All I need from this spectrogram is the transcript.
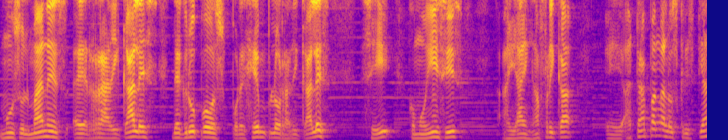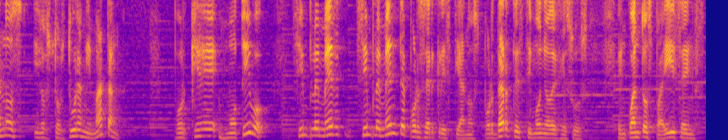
musulmanes eh, radicales de grupos, por ejemplo, radicales, sí, como ISIS, allá en África, eh, atrapan a los cristianos y los torturan y matan. ¿Por qué motivo? Simplemente, por ser cristianos, por dar testimonio de Jesús. ¿En cuántos países,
